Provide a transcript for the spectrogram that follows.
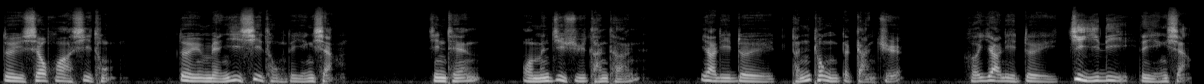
对消化系统、对免疫系统的影响。今天我们继续谈谈。压力对疼痛的感觉和压力对记忆力的影响。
